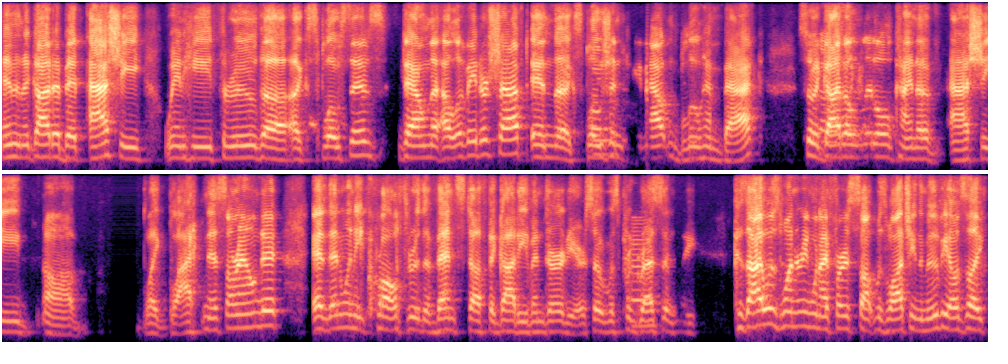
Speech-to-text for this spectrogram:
and then it got a bit ashy when he threw the explosives down the elevator shaft and the explosion came out and blew him back. So it got a little kind of ashy uh like blackness around it. And then when he crawled through the vent stuff, it got even dirtier. So it was progressively because I was wondering when I first saw was watching the movie, I was like,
